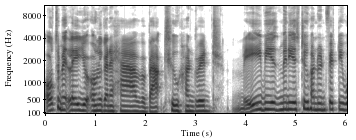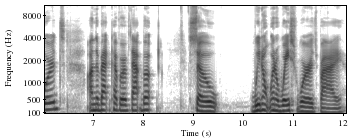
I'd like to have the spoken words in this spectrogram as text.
Ultimately, you're only going to have about 200, maybe as many as 250 words on the back cover of that book. So we don't want to waste words by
